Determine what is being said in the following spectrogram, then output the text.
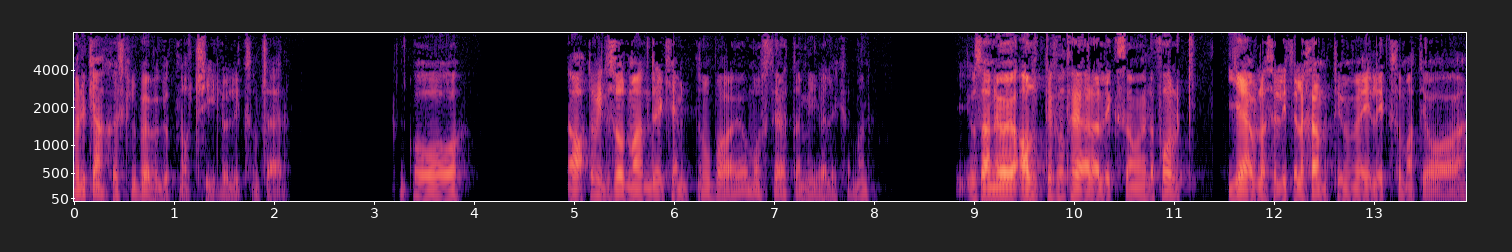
men du kanske skulle behöva gå upp något kilo liksom så här. Och ja, det var inte så att man direkt hem och bara jag måste äta mer liksom. Men... Och sen har jag ju alltid fått höra liksom, eller folk jävlar sig lite eller skämtar med mig liksom att jag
